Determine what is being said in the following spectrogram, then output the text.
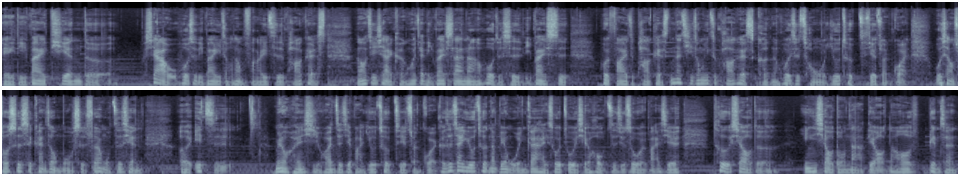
诶礼拜天的下午，或是礼拜一早上发一支 podcast，然后接下来可能会在礼拜三啊，或者是礼拜四会发一支 podcast。那其中一支 podcast 可能会是从我 YouTube 直接转过来。我想说试试看这种模式，虽然我之前呃一直没有很喜欢直接把 YouTube 直接转过来，可是，在 YouTube 那边我应该还是会做一些后置，就是我会把一些特效的。音效都拿掉，然后变成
